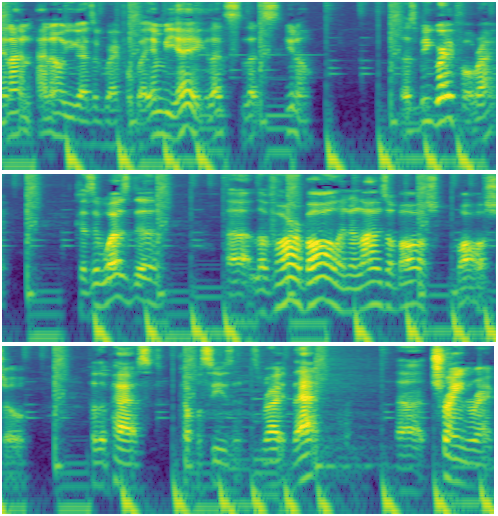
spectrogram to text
and I, I know you guys are grateful, but NBA, let's let's you know, let's be grateful, right? Because it was the uh, LeVar Ball and Alonzo Ball, Ball show for the past couple seasons, right? That uh, train wreck,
